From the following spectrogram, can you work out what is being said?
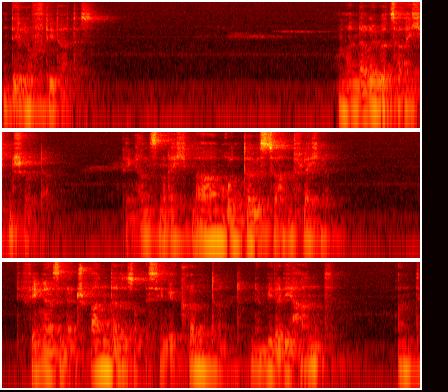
und die Luft, die dort ist. Und dann darüber zur rechten Schulter den ganzen rechten Arm runter bis zur Handfläche. Die Finger sind entspannt, also so ein bisschen gekrümmt und nimm wieder die Hand und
